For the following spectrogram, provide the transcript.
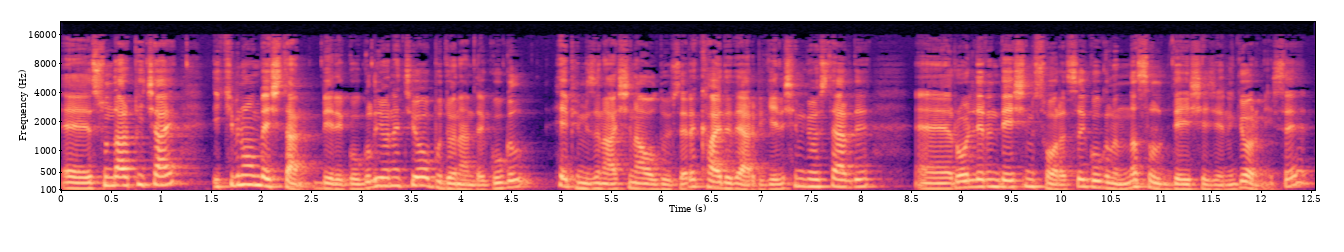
E, Sundar Pichai 2015'ten beri Google'ı yönetiyor. Bu dönemde Google hepimizin aşina olduğu üzere kayda değer bir gelişim gösterdi. E, rollerin değişimi sonrası Google'ın nasıl değişeceğini görmeyi ise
